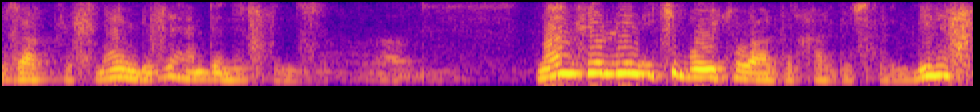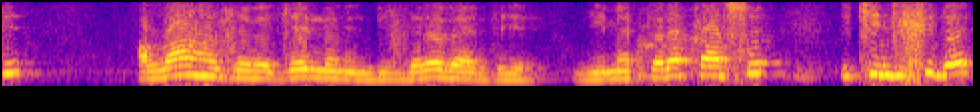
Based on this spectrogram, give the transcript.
uzak kılsın. Hem bizi hem de neslimizi. Nankörlüğün iki boyutu vardır kardeşlerim. Birisi Allah Azze ve Celle'nin bizlere verdiği nimetlere karşı, ikincisi de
